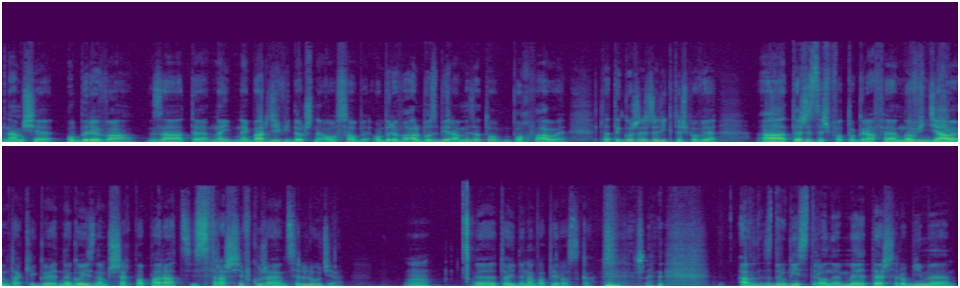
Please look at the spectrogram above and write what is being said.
nam się obrywa za te naj, najbardziej widoczne osoby. Obrywa albo zbieramy za to pochwały. Dlatego, że jeżeli ktoś powie, a też jesteś fotografem, no widziałem takiego jednego i znam trzech paparazzi, strasznie wkurzający ludzie. Mm, to idę na papieroska. A z drugiej strony my też robimy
